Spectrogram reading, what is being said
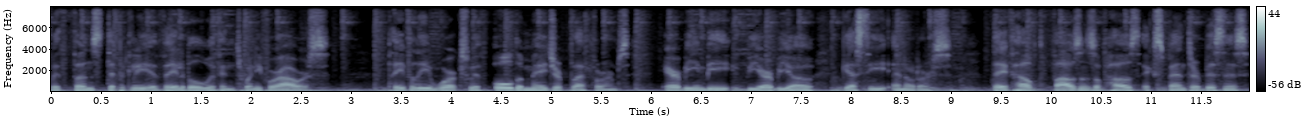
with funds typically available within 24 hours. Payfully works with all the major platforms Airbnb, VRBO, Guesty, and others. They've helped thousands of hosts expand their business,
